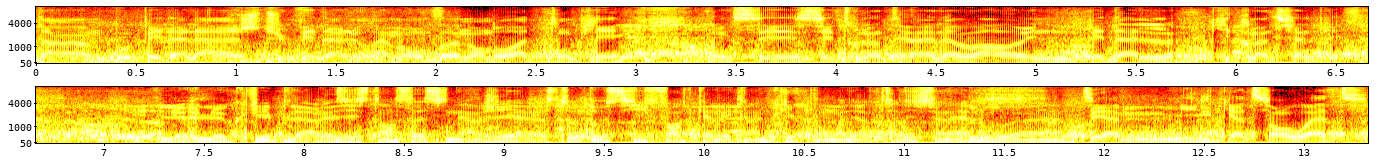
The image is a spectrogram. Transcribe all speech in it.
t'as un beau pédalage, tu pédales vraiment au bon endroit de ton pied. Donc c'est c'est tout l'intérêt d'avoir une pédale qui te maintient le pied. le, le clip, la résistance, la synergie, elle reste aussi forte qu'avec un clip, on va dire, traditionnel ou euh, T'es à 1400 watts,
